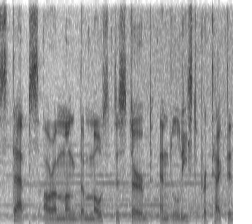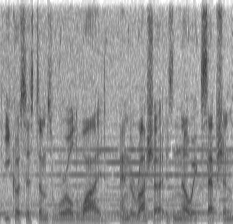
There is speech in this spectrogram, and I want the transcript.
steppes are among the most disturbed and least protected ecosystems worldwide, and Russia is no exception.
